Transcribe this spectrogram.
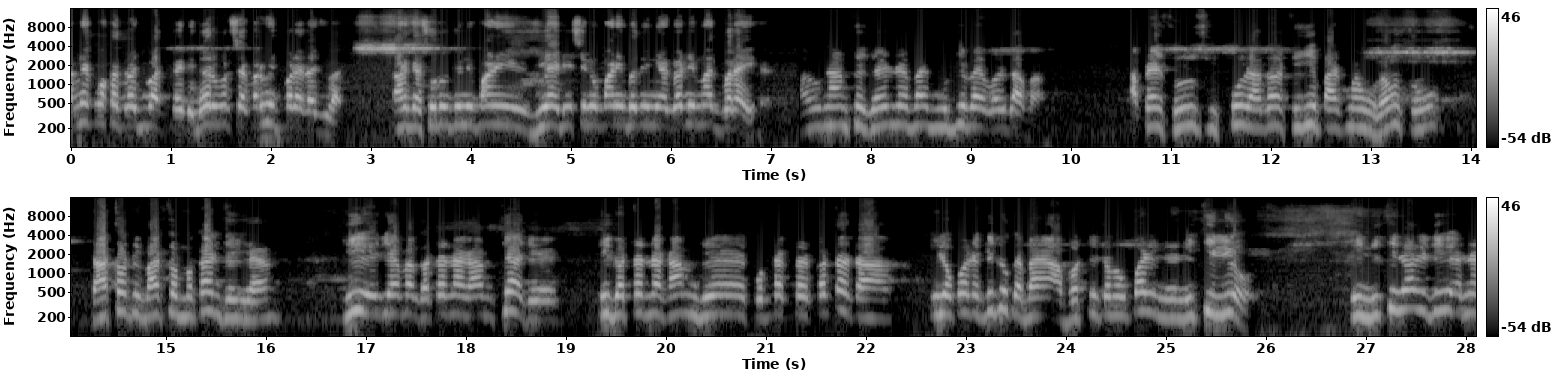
અનેક વખત રજૂઆત કરી. દર વર્ષે કરવી જ પડે રજૂઆત. કારણ કે સુરુજીનું પાણી જીઆઈડીસી નું પાણી બધું ત્યાં ગલીમાં જ ભરાય છે. મારું નામ છે જયેન્દ્રભાઈ મુરજીભાઈ વરગાભા આપણે સુરત સ્કૂલ આગળ ત્રીજી પાર્કમાં હું રહું છું. ચારસો થી બારસો મકાન છે ગયા એ એરિયામાં ગટરના કામ થયા છે? એ ગટરના કામ જે કોન્ટ્રાક્ટર કરતા હતા એ લોકોને કીધું કે ભાઈ, આ ભરતી તમે ઉપાડીને નીચી લ્યો. એ નીચી ન લીધી અને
